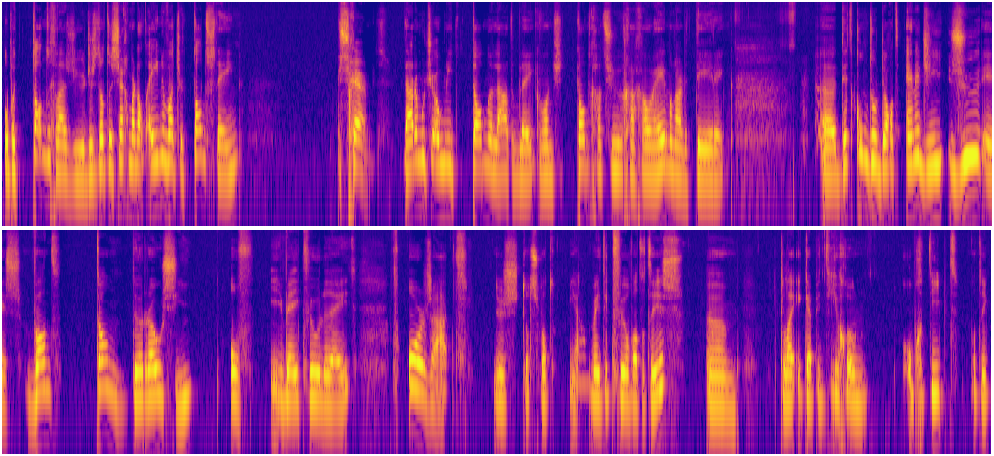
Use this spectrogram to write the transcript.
op het tandglazuur. Dus dat is zeg maar dat ene wat je tandsteen beschermt. Daarom moet je ook niet tanden laten bleken, want je tandglazuur gaat gewoon helemaal naar de tering. Uh, dit komt doordat energy zuur is, want tanderosie, of weet ik veel hoe dat heet, veroorzaakt. Dus dat is wat, ja, weet ik veel wat het is. Um, ik, heb het hier gewoon opgetypt, wat ik,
